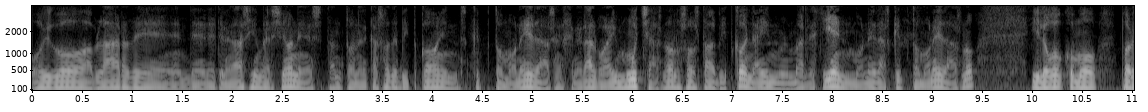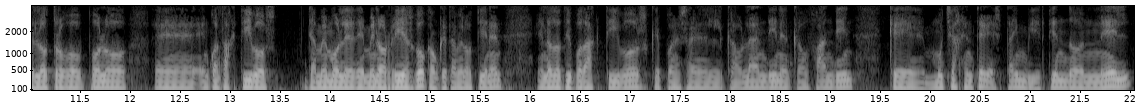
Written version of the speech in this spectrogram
oigo hablar de, determinadas inversiones, tanto en el caso de bitcoins, criptomonedas en general, porque hay muchas, ¿no? No solo está el bitcoin, hay más de 100 monedas, criptomonedas, ¿no? Y luego como por el otro polo, eh, en cuanto a activos, llamémosle de menos riesgo, que aunque también lo tienen, en otro tipo de activos que pueden ser el crowdlending, el crowdfunding, que mucha gente está invirtiendo en él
